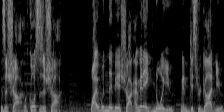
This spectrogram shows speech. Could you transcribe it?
there's a shark. Of course there's a shark. Why wouldn't there be a shark? I'm gonna ignore you. I'm gonna disregard you.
